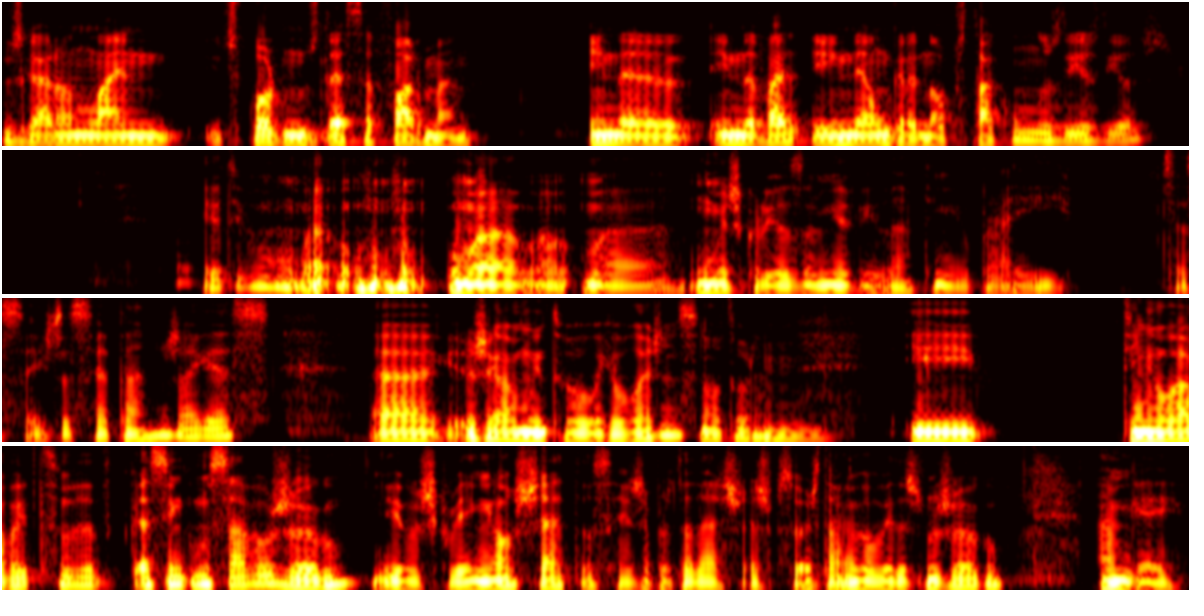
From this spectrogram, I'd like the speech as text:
jogar online e dispor-nos dessa forma ainda, ainda, vai, ainda é um grande obstáculo nos dias de hoje? Eu tive uma, uma, uma, uma- um mês curioso da minha vida. Tinha para aí 16, 17 anos, I guess. Ah, eu jogava muito League of Legends na altura. E tinha o hábito de, assim começava o jogo, eu escrevia em all chat, ou seja, para todas as pessoas que estavam envolvidas no jogo, I'm gay.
